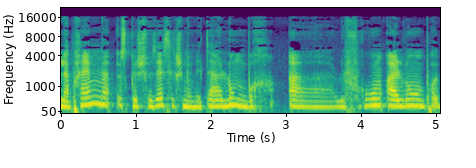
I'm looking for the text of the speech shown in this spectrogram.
l'après-midi, ce que je faisais, c'est que je me mettais à l'ombre, le fourgon à l'ombre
